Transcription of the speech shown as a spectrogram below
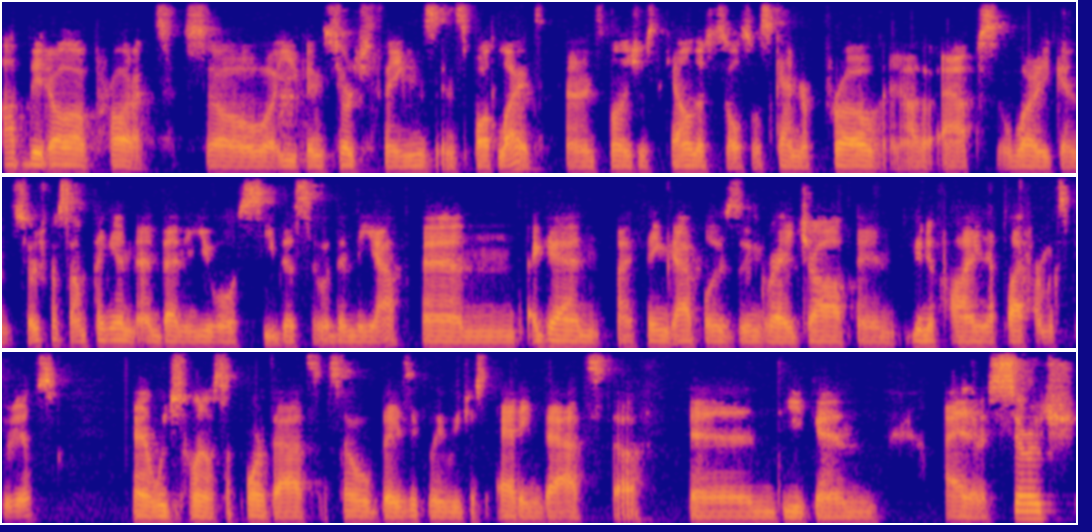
update all our products. So you can search things in Spotlight, and it's not just calendars, it's also Scanner Pro and other apps where you can search for something, and, and then you will see this within the app. And again, I think Apple is doing a great job in unifying the platform experience, and we just want to support that. So basically, we're just adding that stuff, and you can either search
